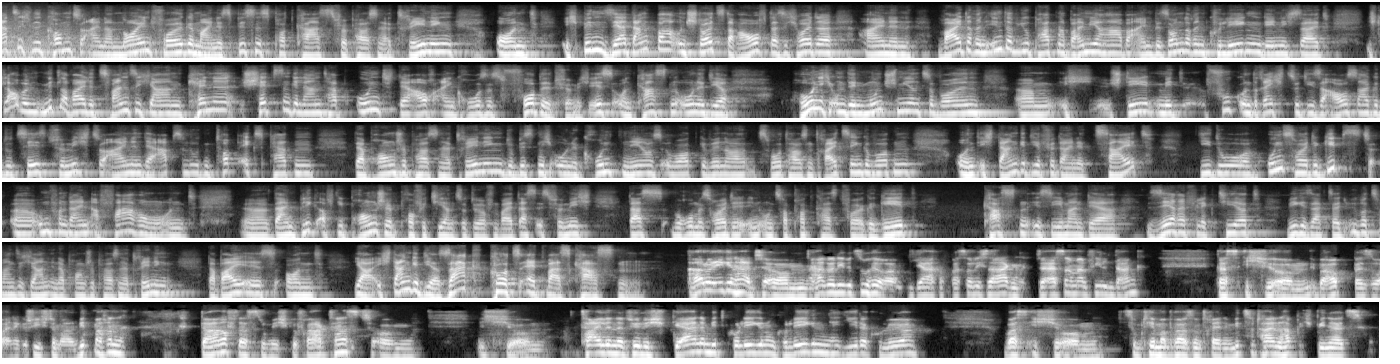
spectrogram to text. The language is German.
Herzlich willkommen zu einer neuen Folge meines Business Podcasts für Personal Training. Und ich bin sehr dankbar und stolz darauf, dass ich heute einen weiteren Interviewpartner bei mir habe, einen besonderen Kollegen, den ich seit, ich glaube, mittlerweile 20 Jahren kenne, schätzen gelernt habe und der auch ein großes Vorbild für mich ist. Und Carsten, ohne dir Honig um den Mund schmieren zu wollen. Ähm, ich stehe mit Fug und Recht zu dieser Aussage. Du zählst für mich zu einem der absoluten Top-Experten der Branche Personal Training. Du bist nicht ohne Grund NEOS Award Gewinner 2013 geworden. Und ich danke dir für deine Zeit, die du uns heute gibst, äh, um von deinen Erfahrungen und äh, deinem Blick auf die Branche profitieren zu dürfen, weil das ist für mich das, worum es heute in unserer Podcast-Folge geht Carsten ist jemand, der sehr reflektiert, wie gesagt, seit über 20 Jahren in der Branche Personal Training dabei ist. Und ja, ich danke dir. Sag kurz etwas, Carsten. Hallo Egenhard, ähm, hallo liebe Zuhörer. Ja, was soll ich sagen? Zuerst einmal vielen Dank, dass ich ähm, überhaupt bei so einer Geschichte mal mitmachen darf, dass du mich gefragt hast. Ähm, ich ähm, teile natürlich gerne mit Kolleginnen und Kollegen jeder Couleur, was ich ähm, zum Thema Personal Training mitzuteilen habe. Ich bin jetzt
